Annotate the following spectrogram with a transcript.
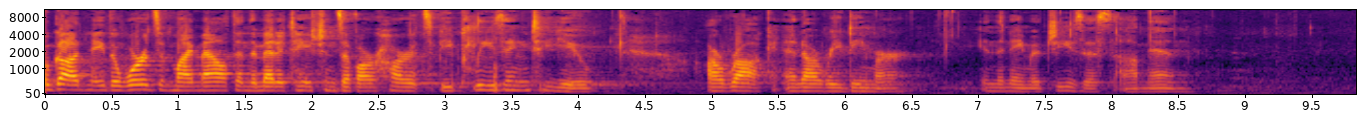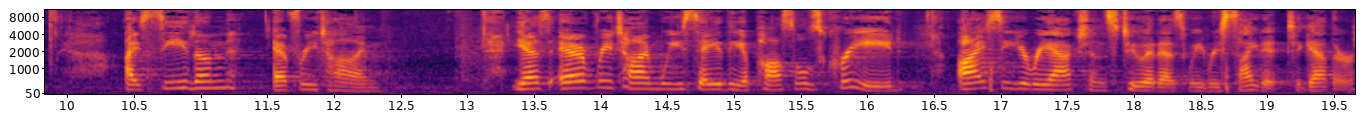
O God, may the words of my mouth and the meditations of our hearts be pleasing to you, our rock and our redeemer. In the name of Jesus, amen. I see them every time. Yes, every time we say the Apostles' Creed, I see your reactions to it as we recite it together.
